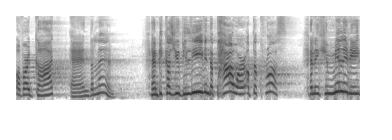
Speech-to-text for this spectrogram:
of our God and the Lamb. And because you believe in the power of the cross. And in humility,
